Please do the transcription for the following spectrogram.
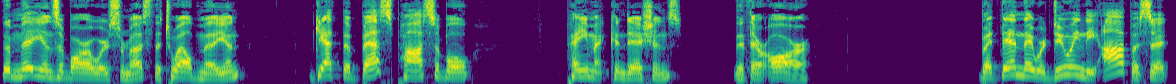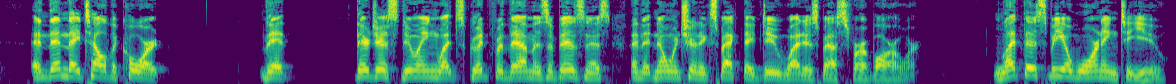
the millions of borrowers from us, the 12 million, get the best possible payment conditions that there are. But then they were doing the opposite, and then they tell the court that they're just doing what's good for them as a business and that no one should expect they do what is best for a borrower. Let this be a warning to you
